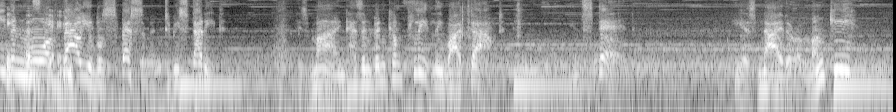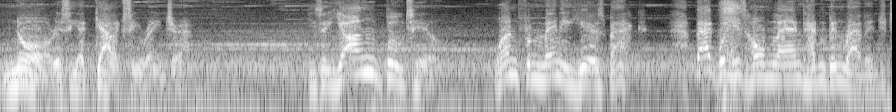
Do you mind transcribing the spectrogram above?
even more game. valuable specimen to be studied. His mind hasn't been completely wiped out. Instead, he is neither a monkey, nor is he a Galaxy Ranger. He's a young Boothill, one from many years back. Back when his homeland hadn't been ravaged,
